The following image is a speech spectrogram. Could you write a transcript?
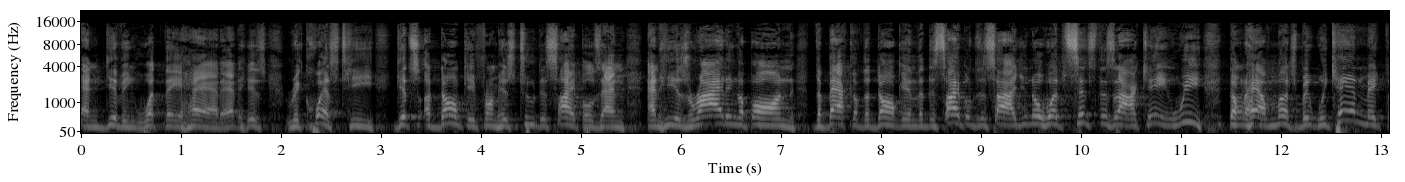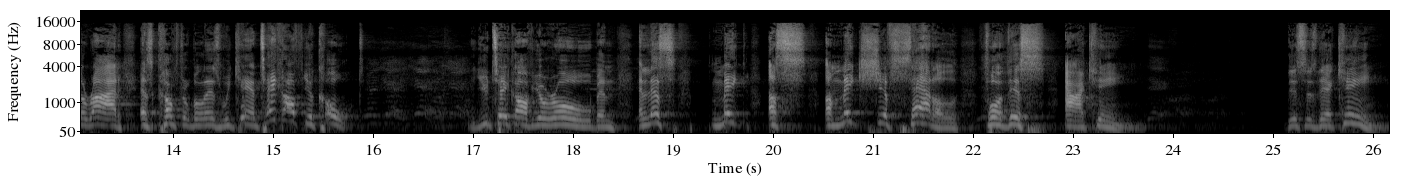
and giving what they had. At his request, he gets a donkey from his two disciples and, and he is riding upon the back of the donkey. And the disciples decide, you know what, since this is our king, we don't have much, but we can make the ride as comfortable as we can. Take off your coat. You take off your robe and, and let's make a, a makeshift saddle for this our king. This is their king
